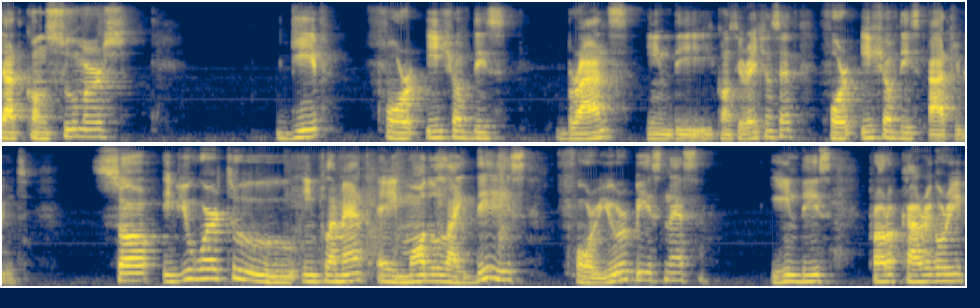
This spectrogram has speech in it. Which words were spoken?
that consumers give for each of these brands in the consideration set for each of these attributes. So if you were to implement a model like this for your business in this product category,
